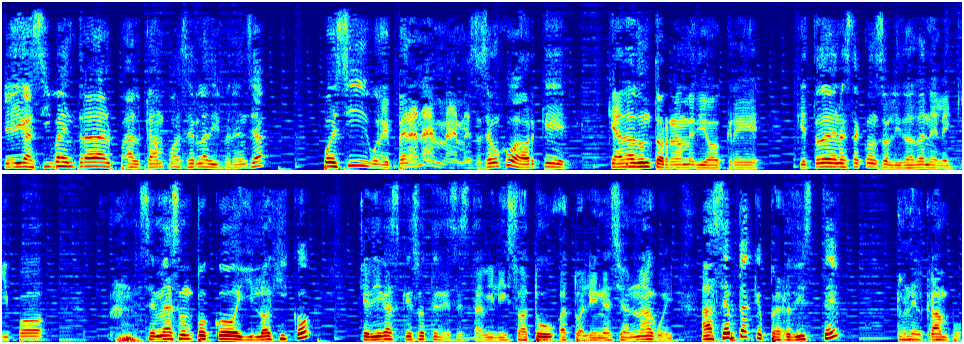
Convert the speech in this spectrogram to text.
Que diga, si va a entrar al, campo a hacer la diferencia. Pues sí, güey, pero no mames. O sea, un jugador que, que ha dado un torneo mediocre, que todavía no está consolidado en el equipo. Se me hace un poco ilógico que digas que eso te desestabilizó a tu, a tu alineación. No, güey. Acepta que perdiste en el campo.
